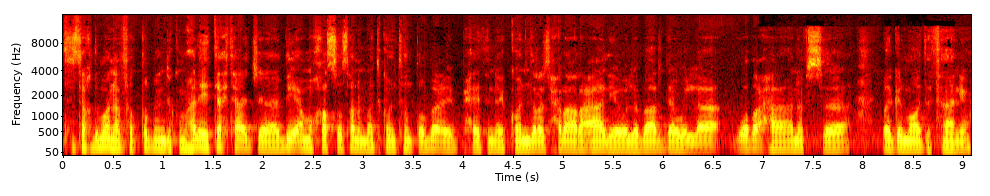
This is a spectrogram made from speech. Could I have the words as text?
تستخدمونها في الطب عندكم هل هي تحتاج بيئة مخصصة لما تكون تنطبع بحيث إنه يكون درجة حرارة عالية ولا باردة ولا وضعها نفس باقي المواد الثانية؟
